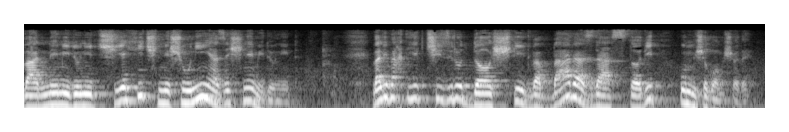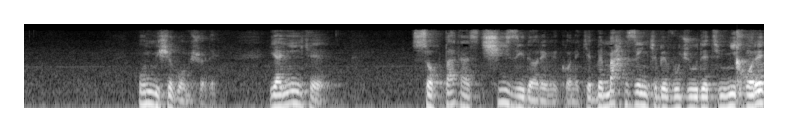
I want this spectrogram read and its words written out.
و نمی‌دونید چیه هیچ نشونی ازش نمی‌دونید. ولی وقتی یک چیزی رو داشتید و بعد از دست دادید اون میشه گم شده. اون میشه گم شده. یعنی اینکه صحبت از چیزی داره می‌کنه که به محض اینکه به وجودت می‌خوره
